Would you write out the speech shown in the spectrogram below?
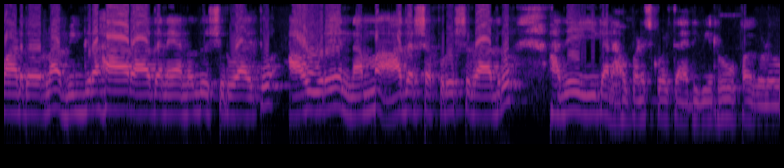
ಮಾಡಿದವ್ರನ್ನ ವಿಗ್ರಹಾರಾಧನೆ ಅನ್ನೋದು ಶುರುವಾಯಿತು. ಅವರೇ ನಮ್ಮ ಆದರ್ಶ ಪುರುಷರಾದ್ರು. ಅದೇ ಈಗ ನಾವು ಬಳಸ್ಕೊಳ್ತಾ ಇದ್ದೀವಿ ರೂಪಗಳು.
